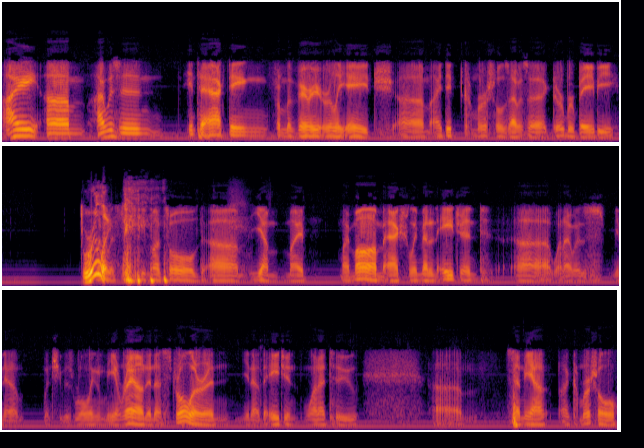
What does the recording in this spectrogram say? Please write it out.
I um I was in into acting from a very early age. Um, I did commercials. I was a Gerber baby. Really? When I was 16 months old. Um, yeah, my my mom actually met an agent uh, when I was you know when she was rolling me around in a stroller, and you know the agent wanted to um, send me out on commercial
